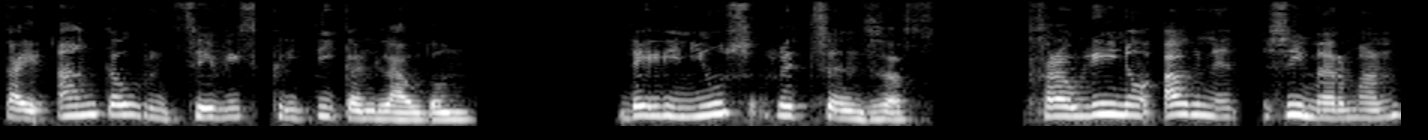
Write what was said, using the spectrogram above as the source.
cae ancau ricevis critican laudon. Daily News recensas. Fraulino Agnes Zimmermann,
